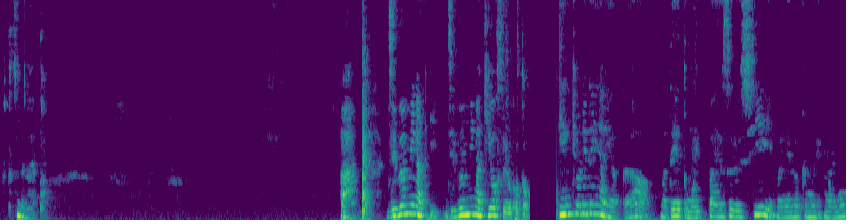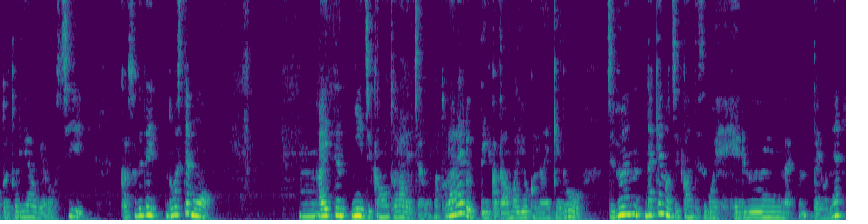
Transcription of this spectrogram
二つ目何やったあ、自分磨き、自分磨きをすること。近距離恋愛やったら、まあ、デートもいっぱいするし、まあ、連絡も、まあ、もっと取り合うやろうし、だかそれでどうしてもうん、相手に時間を取られちゃう。まあ、取られるって言い方あんまり良くないけど、自分だけの時間ってすごい減るんだよね。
